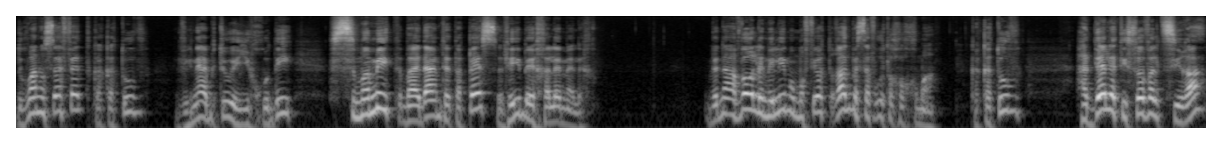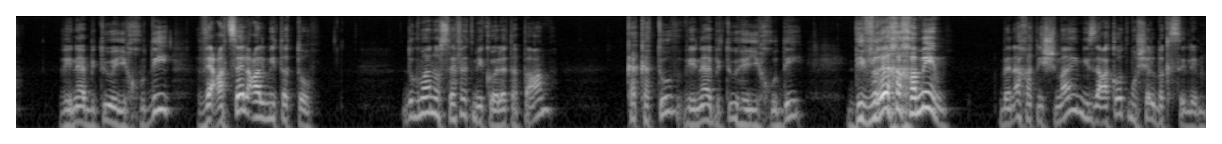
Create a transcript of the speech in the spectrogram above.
דוגמה נוספת, ככתוב, והנה הביטוי הייחודי, סממית בידיים תטפס, והיא בהיכלי מלך. ונעבור למילים המופיעות רק בספרות החוכמה. ככתוב, הדלת תיסוב על צירה, והנה הביטוי הייחודי, ועצל על מיטתו. דוגמה נוספת מקהלת הפעם, ככתוב, והנה הביטוי הייחודי, דברי חכמים, בנחת נשמעים מזעקות מושל בכסילים.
